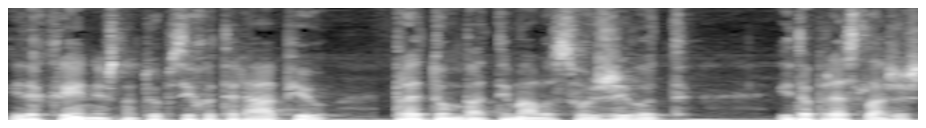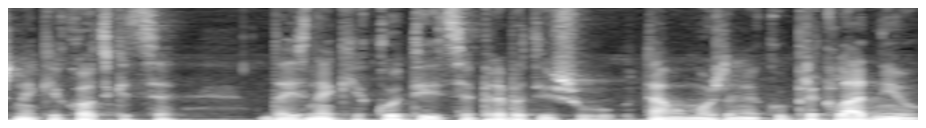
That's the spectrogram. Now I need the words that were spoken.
i da kreneš na tu psihoterapiju, pretumbati malo svoj život i da preslažeš neke kockice, da iz neke kutice prebatiš u tamo možda neku prekladniju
